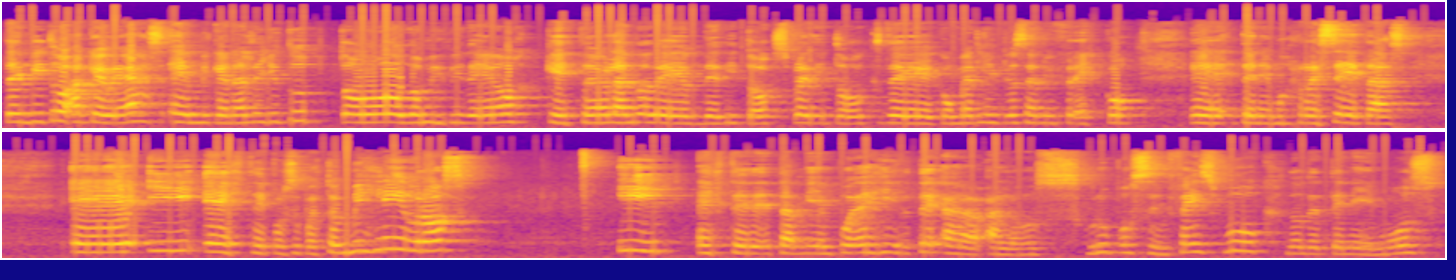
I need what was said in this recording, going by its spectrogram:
te invito a que veas en mi canal de YouTube todos mis videos que estoy hablando de, detox, preditox, de comer limpio, sano y fresco. Eh, tenemos recetas. Eh, y este, por supuesto, en mis libros y este, también puedes irte a, los grupos en Facebook, donde tenemos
